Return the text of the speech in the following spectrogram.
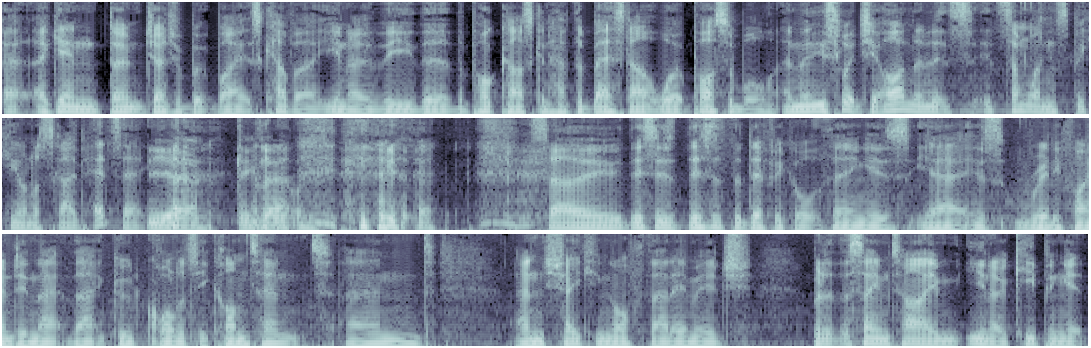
uh, again, don't judge a book by its cover. You know, the, the, the podcast can have the best artwork possible, and then you switch it on, and it's it's someone speaking on a Skype headset. yeah, exactly. so this is this is the difficult thing is yeah is really finding that that good quality content and and shaking off that image but at the same time you know keeping it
